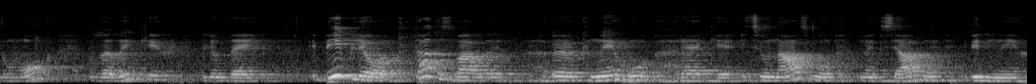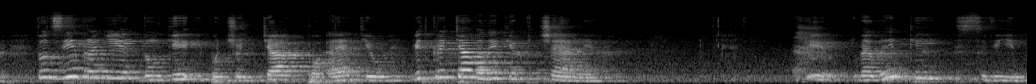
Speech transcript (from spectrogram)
думок великих людей. Бібліо так звали е, книгу греки, і цю назву ми взяли від них. Тут зібрані думки і почуття поетів, відкриття великих вчених. І великий світ,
